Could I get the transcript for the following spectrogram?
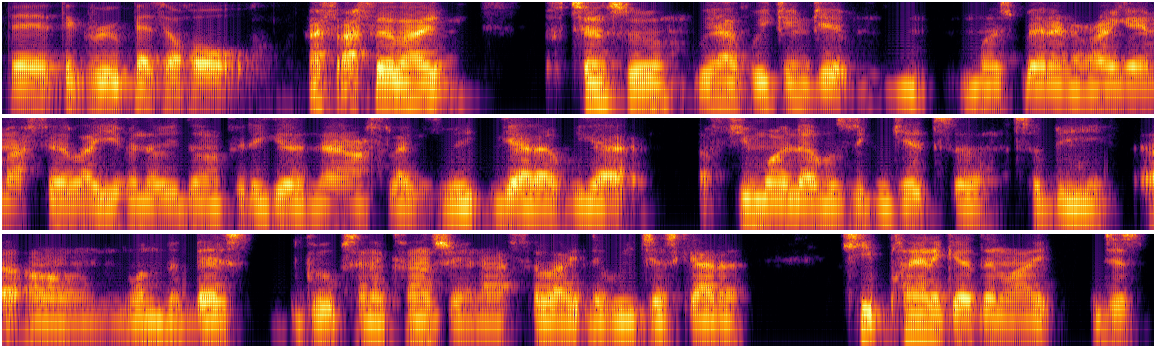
the the group as a whole? I, I feel like potential. We have we can get much better in the run game. I feel like even though we're doing pretty good now, I feel like we, we got a, we got a few more levels we can get to to be uh, um, one of the best groups in the country. And I feel like that we just gotta keep playing together and like just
